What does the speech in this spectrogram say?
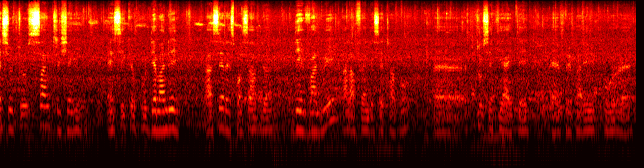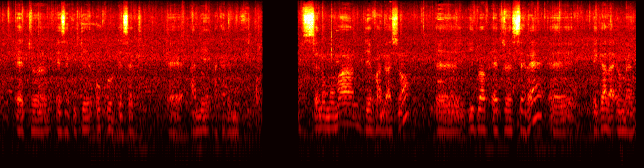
et surtout sans tricherie, ainsi que pour demander à ces responsables d'évaluer à la fin de ces travaux euh, tout ce qui a été euh, préparé pour euh, être exécuté au cours de cette année académique. C'est le moment d'évaluation. ils doivent être sereins à eux-mêmes.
